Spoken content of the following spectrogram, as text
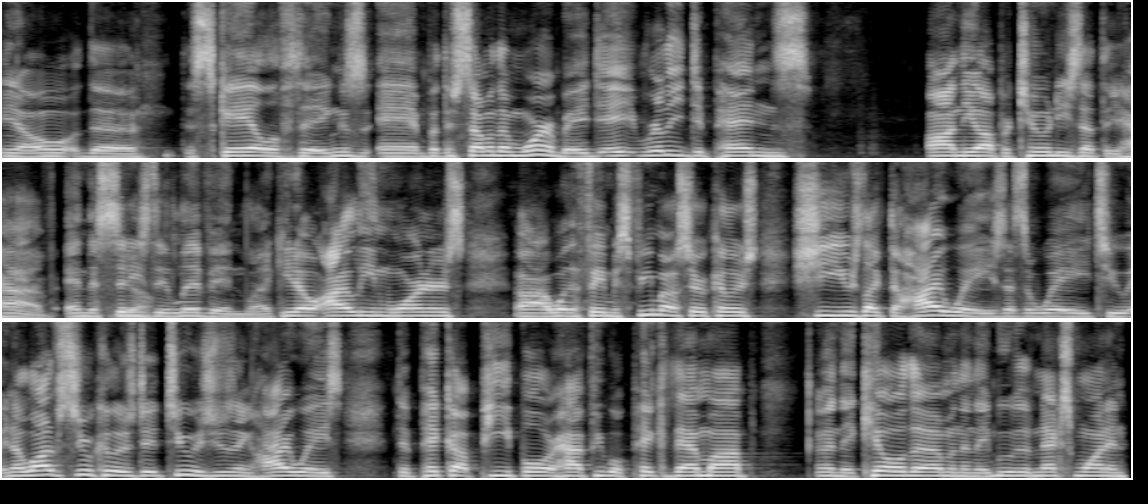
you know, the the scale of things, and but there's some of them were, but it, it really depends on the opportunities that they have and the cities Yeah. they live in. Like, you know, Aileen Wuornos, uh, one of the famous female serial killers, she used like the highways as a way to, and a lot of serial killers did too, is using highways to pick up people or have people pick them up and they kill them and then they move to the next one. And,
